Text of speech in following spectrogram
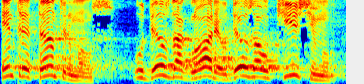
Entretanto, irmãos, o Deus da glória, o Deus Altíssimo,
